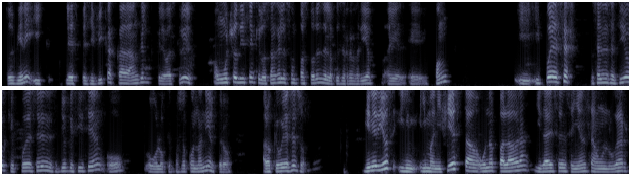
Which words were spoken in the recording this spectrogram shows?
Entonces viene y le especifica a cada ángel que le va a escribir. Aún muchos dicen que los ángeles son pastores de lo que se refería eh, eh, Juan. Y, puede ser, o sea, en el sentido que puede ser, en el sentido que sí sean, o, o lo que pasó con Daniel, pero a lo que voy es eso Viene Dios y, manifiesta una palabra y da esa enseñanza a un lugar,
